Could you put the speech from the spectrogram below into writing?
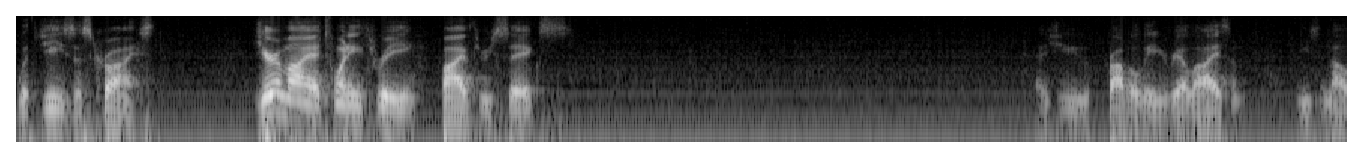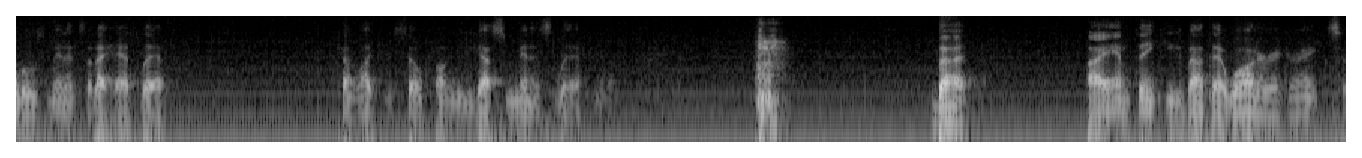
with Jesus Christ. Jeremiah 23 5 through 6. As you probably realize, I'm using all those minutes that I had left. Kind of like your cell phone, you got some minutes left, you know. but I am thinking about that water I drank, so.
